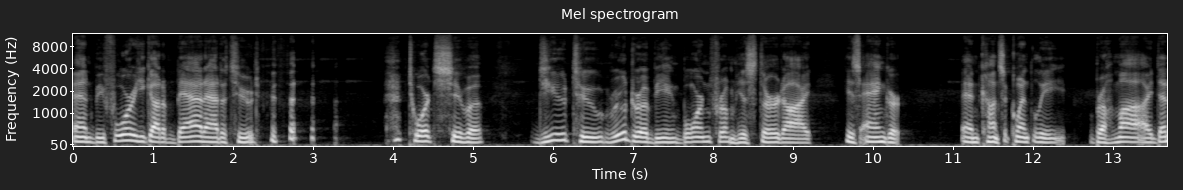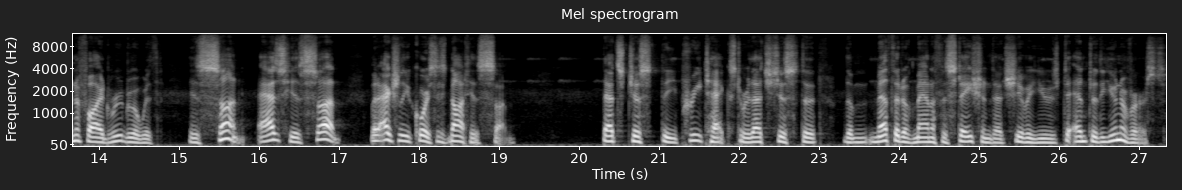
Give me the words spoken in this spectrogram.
and before he got a bad attitude towards Shiva due to Rudra being born from his third eye, his anger. And consequently, Brahma identified Rudra with his son, as his son. But actually, of course, he's not his son. That's just the pretext, or that's just the, the method of manifestation that Shiva used to enter the universe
